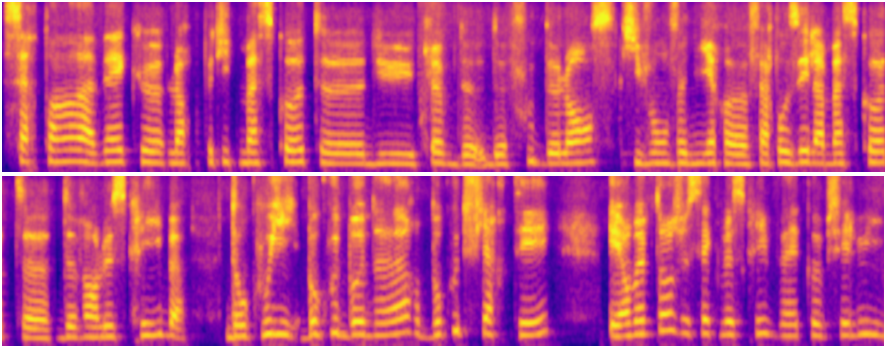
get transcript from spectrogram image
Certains avec leur petite mascotte du club de foot de Lens qui vont venir faire poser la mascotte devant le scribe. Donc oui, beaucoup de bonheur, beaucoup de fierté. Et en même temps, je sais que le scribe va être comme chez lui.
